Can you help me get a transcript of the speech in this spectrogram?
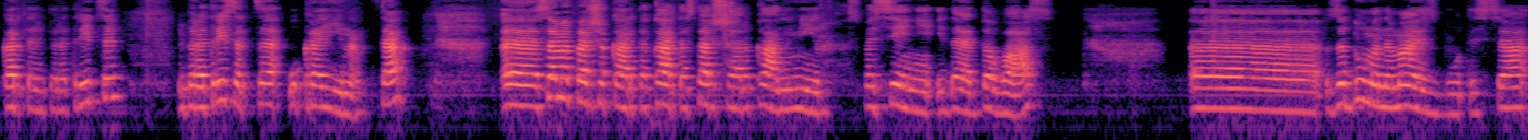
Карта імператриці. Імператриця це Україна. Так? Е, саме перша карта, карта Старший Аркан Мір. Спасіння іде до вас. Е, задумане має збутися.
